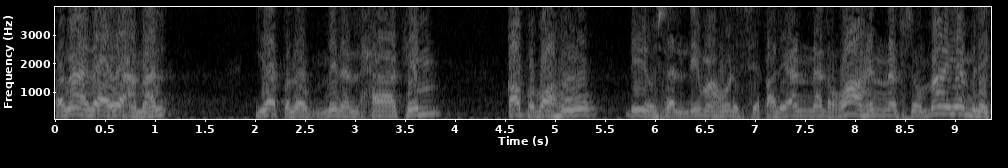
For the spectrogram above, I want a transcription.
فماذا يعمل؟ يطلب من الحاكم قبضه ليسلمه للثقة لأن الراهن نفسه ما يملك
